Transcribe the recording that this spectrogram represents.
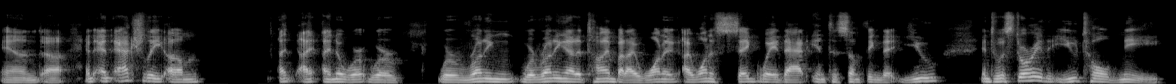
and uh and and actually um I, I- know we're we're we're running we're running out of time, but I want to I want to segue that into something that you into a story that you told me,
